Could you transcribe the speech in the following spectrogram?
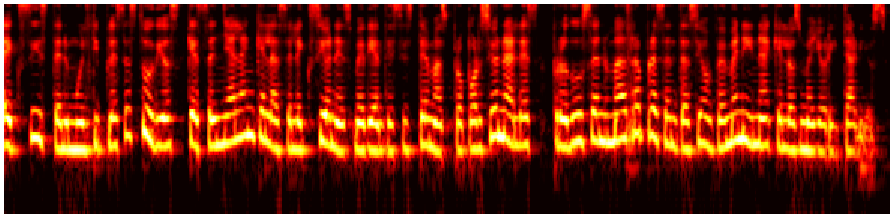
Existen múltiples estudios que señalan que las elecciones mediante sistemas proporcionales producen más representación femenina que los mayoritarios.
